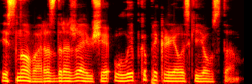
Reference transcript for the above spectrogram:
И снова раздражающая улыбка приклеилась к ее устам.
